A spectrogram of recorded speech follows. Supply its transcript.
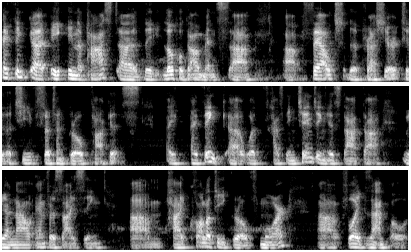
I, think uh, in the past, uh, the local governments uh, uh, felt the pressure to achieve certain growth targets. I, I think uh, what has been changing is that uh, we are now emphasizing um, high quality growth more. for example,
